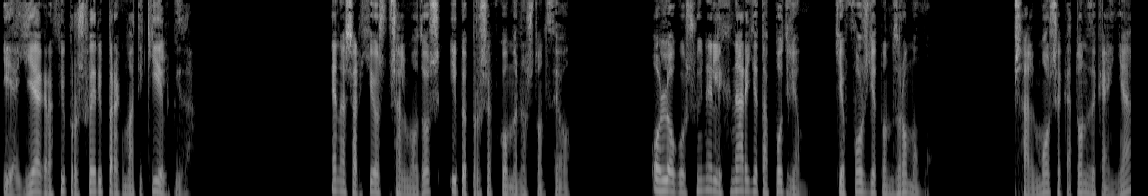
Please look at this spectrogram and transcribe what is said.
Η Αγία Γραφή προσφέρει πραγματική ελπίδα. Ένας αρχαίος ψαλμοδός είπε προσευχόμενος στον Θεό «Ο λόγος σου είναι λιχνάρι για τα πόδια μου και φως για τον δρόμο μου». Ψαλμός 119-105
